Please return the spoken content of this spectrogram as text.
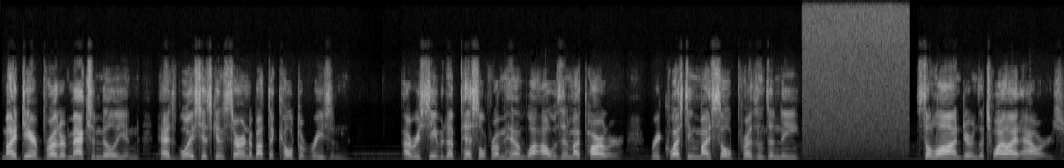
My dear brother Maximilian has voiced his concern about the Cult of Reason. I received an epistle from him while I was in my parlor, requesting my sole presence in the salon during the twilight hours.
